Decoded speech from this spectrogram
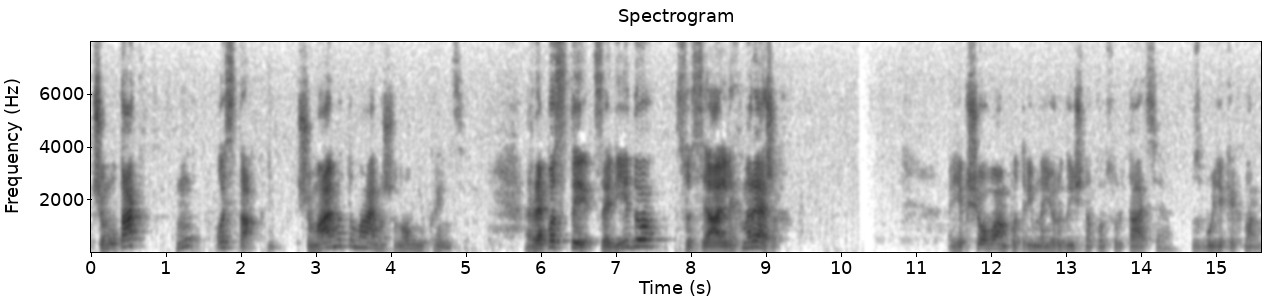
Чому так? Ну, ось так. Що маємо, то маємо, шановні українці. Репости це відео в соціальних мережах. Якщо вам потрібна юридична консультація з будь-яких норм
